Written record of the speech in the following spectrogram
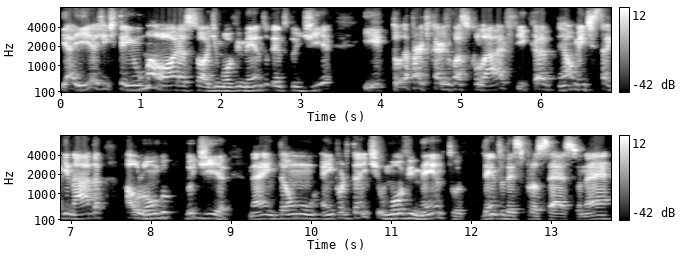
e aí a gente tem uma hora só de movimento dentro do dia e toda a parte cardiovascular fica realmente estagnada ao longo do dia né? Então é importante o movimento dentro desse processo, né?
